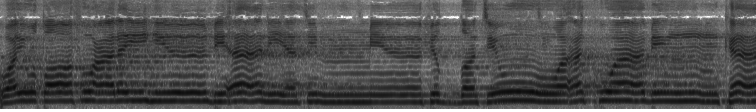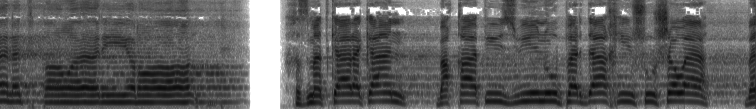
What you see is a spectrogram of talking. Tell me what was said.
ويطاف عليهم بآنية من فضة وأكواب كانت قواريرا. خزمەتکارەکان بە قاپی زوین و پەرداخی شوشەوە بە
